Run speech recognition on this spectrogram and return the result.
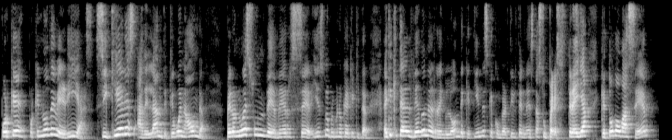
¿Por qué? Porque no deberías. Si quieres, adelante, qué buena onda. Pero no es un deber ser, y eso es lo primero que hay que quitar. Hay que quitar el dedo en el renglón de que tienes que convertirte en esta superestrella, que todo va a ser,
